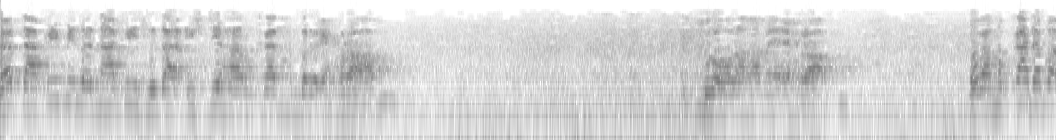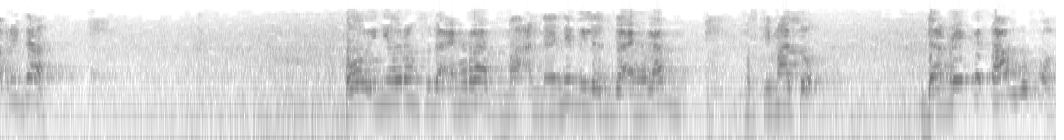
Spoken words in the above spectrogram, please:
Tetapi bila Nabi sudah isytiharkan berihram suruh orang ramai ihram. Orang Mekah dapat berita. Oh ini orang sudah ihram, maknanya bila sudah ihram mesti masuk. Dan mereka tahu hukum.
